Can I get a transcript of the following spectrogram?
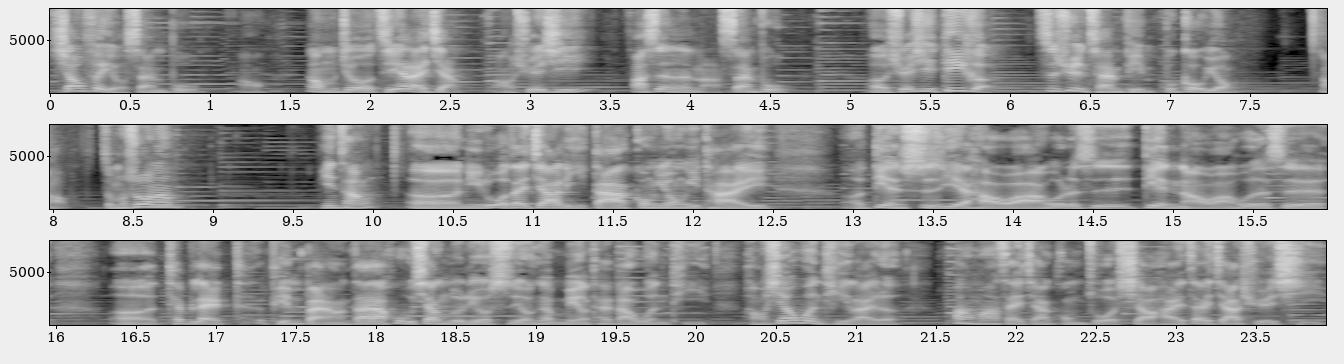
消费有三步。好，那我们就直接来讲啊，学习发生了哪三步？呃，学习第一个，资讯产品不够用。好，怎么说呢？平常呃，你如果在家里，大家共用一台呃电视也好啊，或者是电脑啊，或者是呃 tablet 平板啊，大家互相轮流使用，应该没有太大问题。好，现在问题来了，爸妈在家工作，小孩在家学习。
